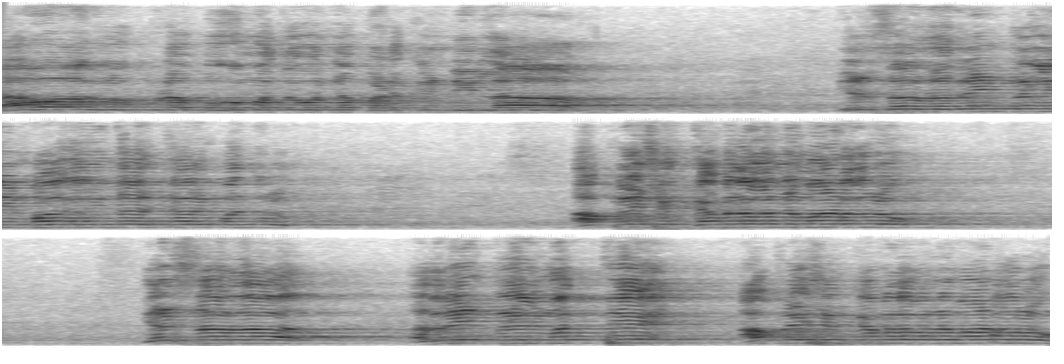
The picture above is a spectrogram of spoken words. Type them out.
ಯಾವಾಗಲೂ ಕೂಡ ಬಹುಮತವನ್ನ ಪಡ್ಕೊಂಡಿಲ್ಲ. ಎರಡ್ ಸಾವಿರದ ಹದಿನೆಂಟರಲ್ಲಿ ಹಿಂಭಾಗದಿಂದ ಅಧಿಕಾರಕ್ಕೆ ಬಂದರು. ಆಪರೇಷನ್ ಕಮಲವನ್ನು ಮಾಡಿದ್ರು. ಎರಡ್ ಸಾವಿರದ ಹದಿನೆಂಟರಲ್ಲಿ ಮತ್ತೆ ಆಪರೇಷನ್ ಕಮಲವನ್ನು ಮಾಡುವರು.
